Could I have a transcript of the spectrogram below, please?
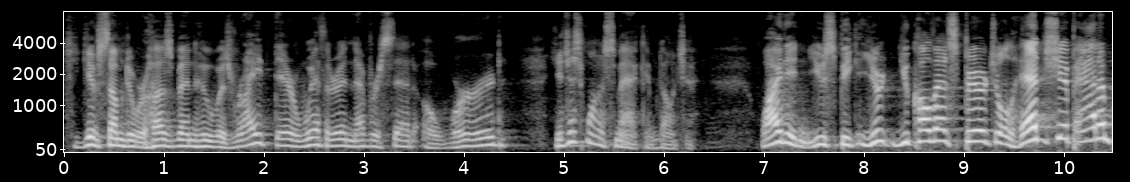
She gives some to her husband, who was right there with her and never said a word. You just want to smack him, don't you? Why didn't you speak? You're, you call that spiritual headship, Adam?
